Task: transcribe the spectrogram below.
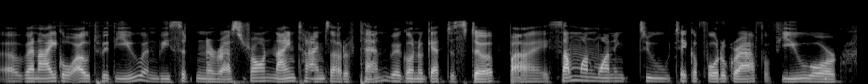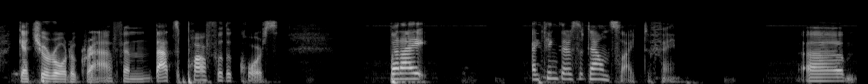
uh, when I go out with you and we sit in a restaurant, nine times out of 10, we're going to get disturbed by someone wanting to take a photograph of you or get your autograph. And that's par for the course. But I, I think there's a downside to fame. Um,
